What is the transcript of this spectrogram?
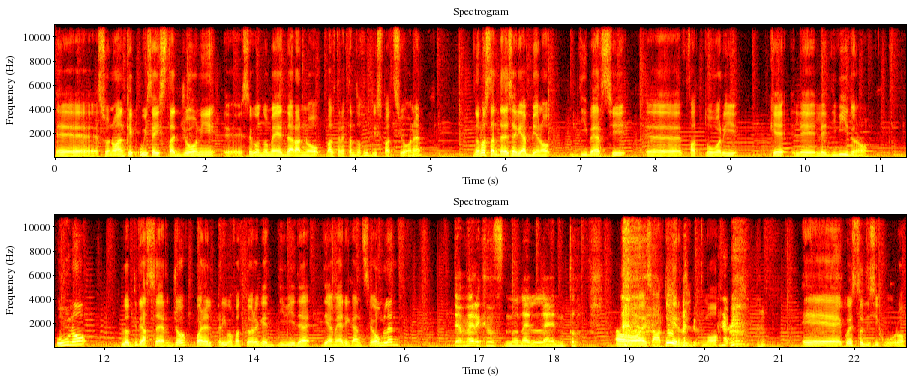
eh, sono anche qui sei stagioni, eh, secondo me daranno altrettanta soddisfazione. Nonostante le serie abbiano diversi eh, fattori che le, le dividono. Uno, lo dirà Sergio, qual è il primo fattore che divide The Americans e Homeland? The Americans non è lento. Oh, esatto, il ritmo. E questo di sicuro.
